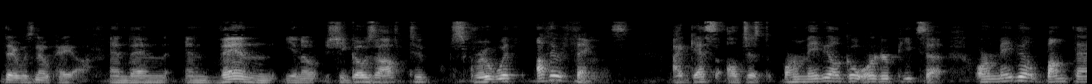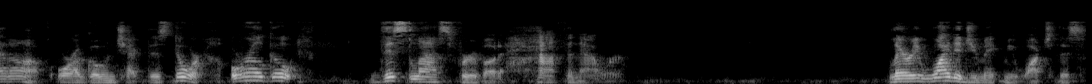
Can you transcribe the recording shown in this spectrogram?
there was no payoff. And then, and then, you know, she goes off to screw with other things. I guess I'll just, or maybe I'll go order pizza, or maybe I'll bump that off, or I'll go and check this door, or I'll go. This lasts for about a half an hour. Larry, why did you make me watch this?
